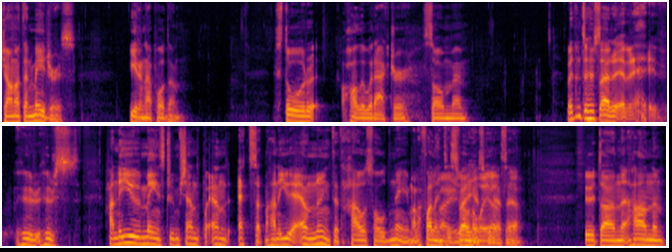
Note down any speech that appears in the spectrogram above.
Jonathan Majors i den här podden. Stor Hollywood actor som... eh, vet inte hur så här, eh, hur, hur, han är ju mainstream-känd på en, ett sätt, men han är ju ännu inte ett household name. I alla fall inte i Right, the Sverige skulle jag säga. yeah. Utan han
